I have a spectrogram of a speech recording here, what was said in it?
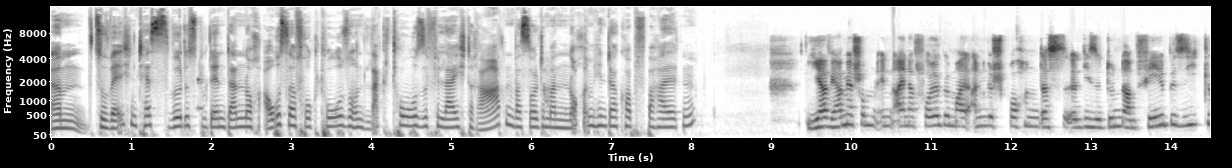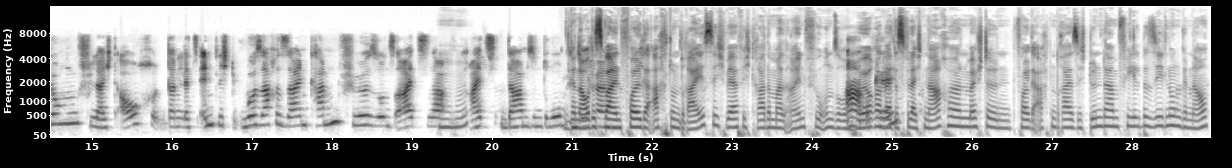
ähm, zu welchen Tests würdest du denn dann noch außer Fructose und Laktose vielleicht raten? Was sollte man noch im Hinterkopf behalten? Ja, wir haben ja schon in einer Folge mal angesprochen, dass äh, diese Dünndarmfehlbesiedlung vielleicht auch dann letztendlich die Ursache sein kann für so ein Reizda mhm. Reizdarmsyndrom. Genau, Insofern, das war in Folge 38, werfe ich gerade mal ein für unsere ah, Hörer, okay. wer das vielleicht nachhören möchte. In Folge 38 Dünndarmfehlbesiedlung, genau.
